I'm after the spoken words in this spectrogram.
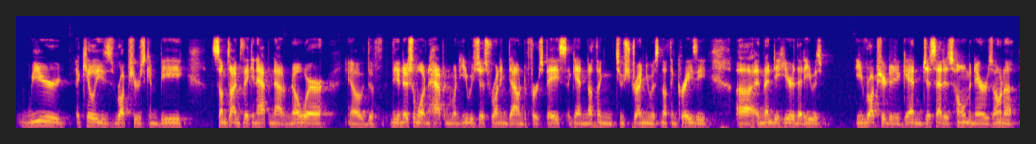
weird Achilles ruptures can be. Sometimes they can happen out of nowhere. You know, the the initial one happened when he was just running down to first base. Again, nothing too strenuous, nothing crazy. Uh, and then to hear that he was he ruptured it again just at his home in Arizona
